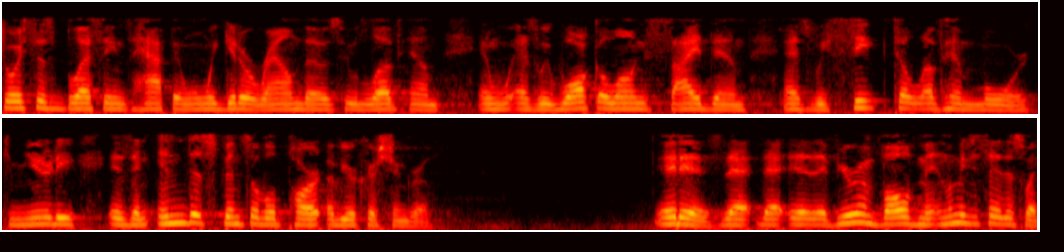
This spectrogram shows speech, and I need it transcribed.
choicest blessings happen when we get around those who love Him and as we walk alongside them as we seek to love Him more. Community is an indispensable part of your Christian growth. It is. That, that if your involvement, and let me just say this way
